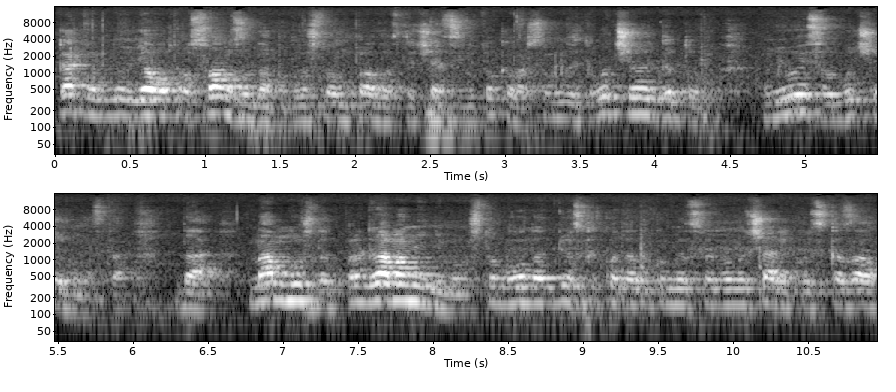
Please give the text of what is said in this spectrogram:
Как вам, ну, я вопрос вам задам, потому что он, правда, встречается не только ваш. Смотрите, вот человек готов, у него есть рабочее место. Да, нам нужно программа минимум, чтобы он отнес какой-то документ своему начальнику и сказал,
